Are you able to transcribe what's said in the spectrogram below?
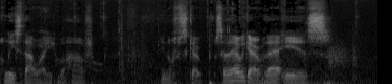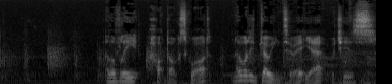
at least that way we'll have enough scope. So there we go. There is a lovely hot dog squad. Nobody's going to it yet, which is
